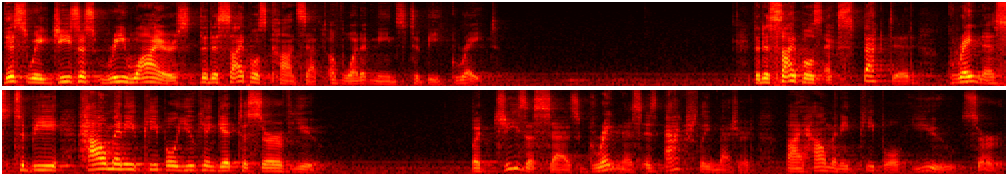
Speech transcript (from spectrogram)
This week, Jesus rewires the disciples' concept of what it means to be great. The disciples expected greatness to be how many people you can get to serve you. But Jesus says greatness is actually measured by how many people you serve.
